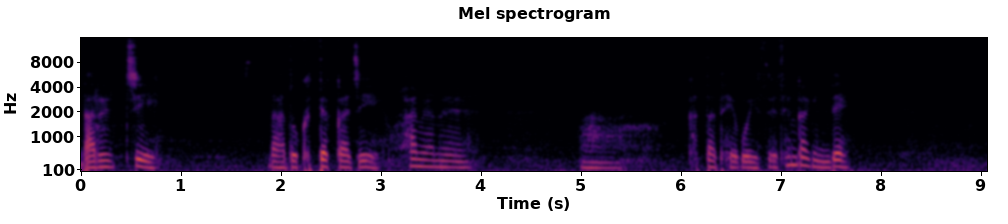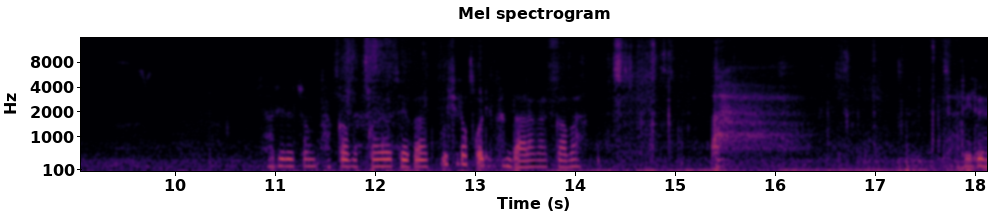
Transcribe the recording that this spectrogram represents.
나를지 나도 그때까지 화면을 어, 갖다 대고 있을 생각인데 자리를 좀 바꿔볼까요? 제가 부시럭거리면 날아갈까봐 아, 자리를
